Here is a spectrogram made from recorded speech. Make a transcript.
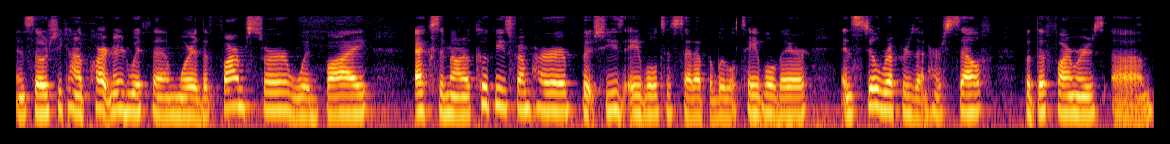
And so she kind of partnered with them where the farm store would buy x amount of cookies from her but she's able to set up a little table there and still represent herself. But the farmers um,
